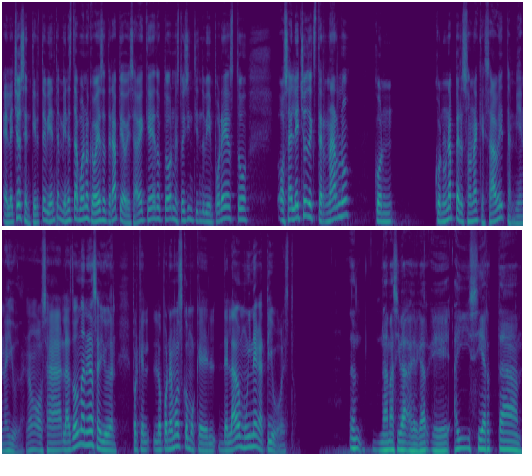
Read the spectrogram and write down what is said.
el hecho de sentirte bien también está bueno que vayas a terapia. Oye, ¿sabe qué, doctor? Me estoy sintiendo bien por esto. O sea, el hecho de externarlo con con una persona que sabe también ayuda, ¿no? O sea, las dos maneras ayudan, porque lo ponemos como que del lado muy negativo esto. Em, nada más iba a agregar, eh, hay cierta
